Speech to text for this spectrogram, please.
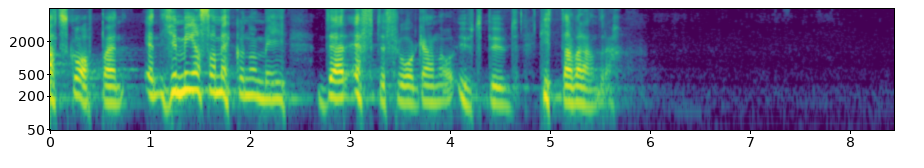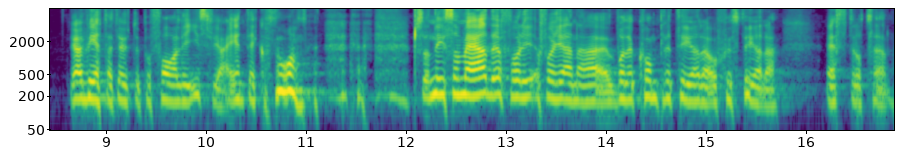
att skapa en, en gemensam ekonomi där efterfrågan och utbud hittar varandra. Jag vet att jag är ute på farlig is, för jag är inte ekonom. Så ni som är det får, får gärna både komplettera och justera efteråt sen.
